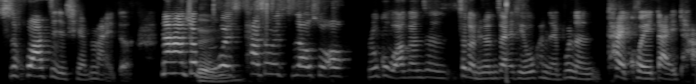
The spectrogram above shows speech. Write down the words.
是花自己的钱买的，那他就不会，他就会知道说，哦，如果我要跟这这个女生在一起，我可能也不能太亏待她。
